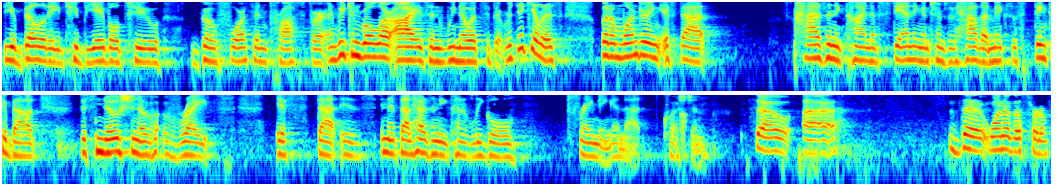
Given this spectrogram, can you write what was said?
the ability to be able to go forth and prosper. And we can roll our eyes and we know it's a bit ridiculous, but I'm wondering if that has any kind of standing in terms of how that makes us think about this notion of, of rights if that is, and if that has any kind of legal framing in that question? So uh, the one of the sort of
